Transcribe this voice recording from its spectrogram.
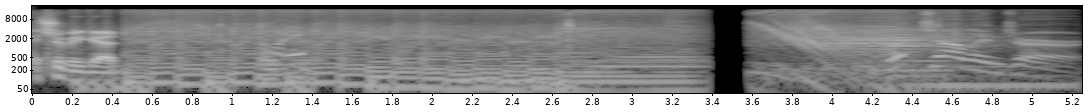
it should be good. The challenger.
